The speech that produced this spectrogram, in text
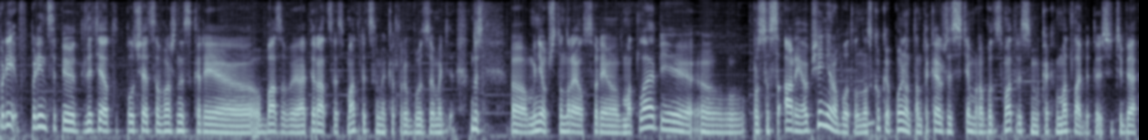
при, в принципе, для тебя тут, получается, важны скорее базовые операции с матрицами, которые будут взаимодействовать. То есть, э, мне вот что нравилось в время в MATLAB, э, просто с R я вообще не работал, насколько я понял, там такая же система работы с матрицами, как в MATLAB, то есть у тебя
